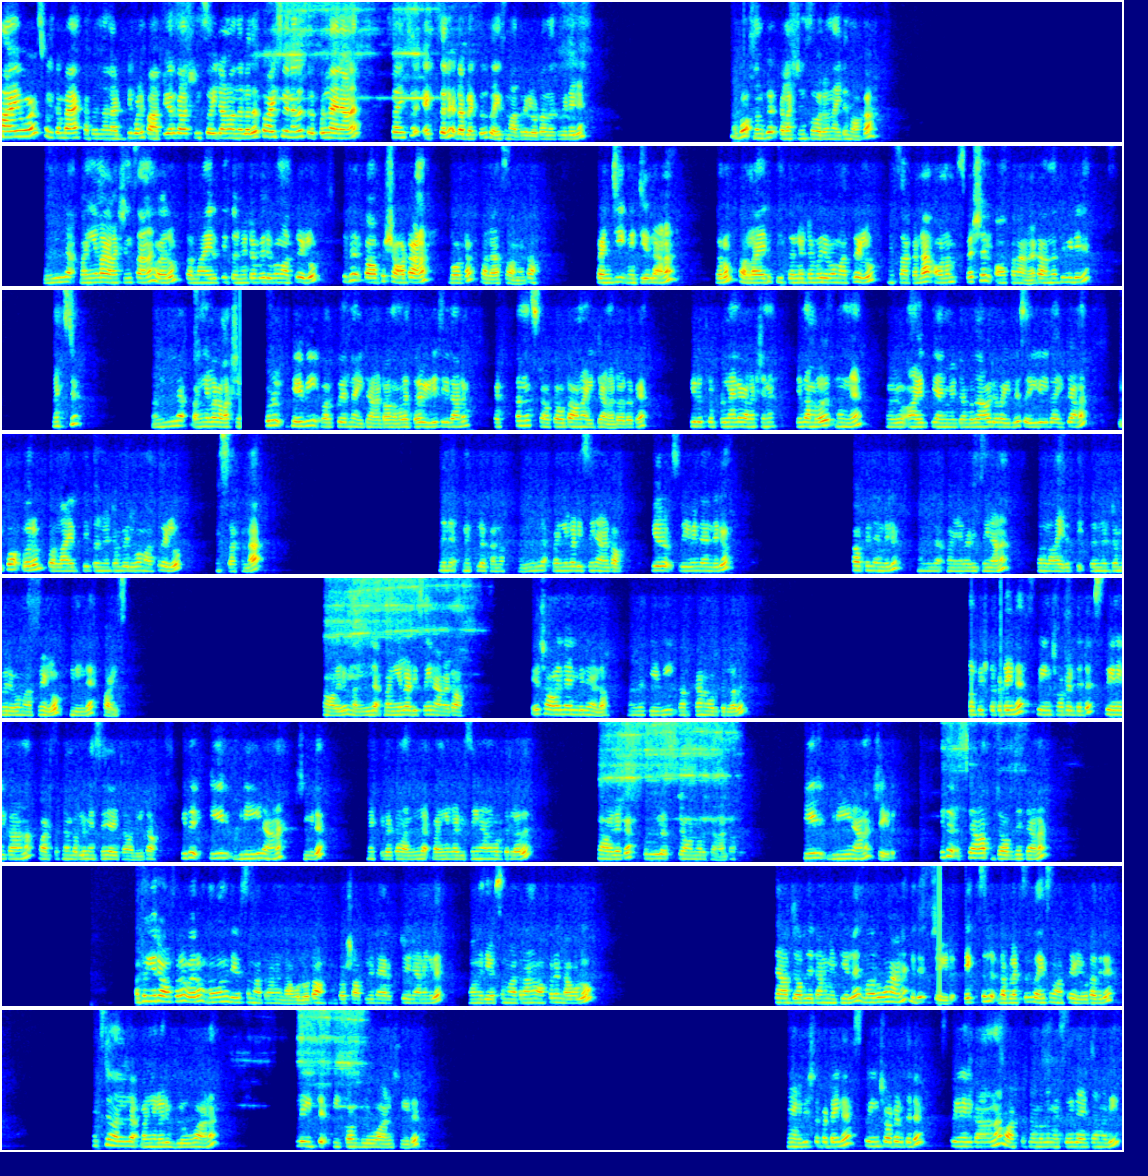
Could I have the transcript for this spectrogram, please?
Hi verse welcome back അപ്പോൾ നല്ല അടിപൊളി പാർട്ടി വെയർ കളക്ഷൻസ് ആയിട്ടാണ് വന്നുള്ളത്. പ്രൈസ് വരുന്നത് ട്രിപ്പിൾ നയൻ ആണ്. Size XL double XL size മാത്രമേ ഉള്ളൂ അന്നത്തെ വീഡിയോയിൽ അപ്പോൾ നമുക്ക് കളക്ഷൻസ് ഓരോന്നായിട്ട് നോക്കാം. നല്ല ഭംഗിയുള്ള കളക്ഷൻസ് ആണ്. വെറും തൊള്ളായിരത്തി തൊണ്ണൂറ്റൊമ്പത് രൂപ മാത്രമേ ഉള്ളൂ. ഇത് ടോപ്പ് ഷോർട്ട് ആണ്. ബോട്ടം പലാസമാണ് കേട്ടോ. പഞ്ചി മെറ്റീരിയൽ ആണ്. വെറും തൊള്ളായിരത്തി തൊണ്ണൂറ്റൊമ്പത് രൂപ മാത്രമേ ഉള്ളൂ. മിസ്സാക്കേണ്ട ഓണം സ്പെഷ്യൽ ഓഫറാണ് കേട്ടോ അന്നത്തെ വീഡിയോയിൽ നെക്സ്റ്റ് നല്ല ഭംഗിയുള്ള കളക്ഷൻ ഫുൾ ഹെവി വർക്ക് വരുന്ന ഐറ്റം ആണ് കേട്ടോ. നമ്മൾ എത്ര വീഡിയോ ചെയ്താലും പെട്ടെന്ന് സ്റ്റോക്ക് ഔട്ട് ആവുന്ന ഐറ്റം ആണ് കേട്ടോ അതൊക്കെ. ഈ ഒരു ട്രിപ്പിൾ നയന്റെ കളക്ഷൻ ഇത് നമ്മൾ മുന്നേ ഒരു ആയിരത്തി അഞ്ഞൂറ്റമ്പത് ആ ഒരു റേറ്റിൽ സെയിൽ ചെയ്ത ഐറ്റം ആണ്. ഇപ്പോൾ വെറും തൊള്ളായിരത്തി തൊണ്ണൂറ്റൊമ്പത് രൂപ മാത്രമേ ഉള്ളൂ. മിസ്സാക്കണ്ട ഇതിന് നെക്കിലൊക്കെ ഉണ്ടോ നല്ല ഭംഗിയുള്ള ആണ് കേട്ടോ. ഈ ഒരു സ്ലീവിന്റെ എന്തെങ്കിലും ടോപ്പിന്റെ എന്തെങ്കിലും നല്ല ഭംഗിയുള്ള ഡിസൈനാണ് തൊള്ളായിരത്തി തൊണ്ണൂറ്റൊമ്പത് രൂപ മാത്രമേ ഉള്ളൂ ഇതിന്റെ പ്രൈസ് ഷോളിലും നല്ല ഭംഗിയുള്ള ഡിസൈൻ ആണ് കേട്ടോ ഈ ഷോളിന്റെ എൻഡിൽ ഉണ്ടോ നല്ല ഹെവി വർക്കാണ് കൊടുത്തിട്ടുള്ളത്. നിങ്ങൾക്ക് ഇഷ്ടപ്പെട്ടതിന്റെ സ്ക്രീൻഷോട്ട് എടുത്തിട്ട് സ്ക്രീനിൽ കാണുന്ന വാട്സപ്പ് നമ്പറിൽ മെസ്സേജ് അയച്ചാൽ മതി കേട്ടോ ഇത് ഈ ഗ്രീൻ ആണ് ഷീഡ് നെക്കിലൊക്കെ നല്ല ഭംഗിയുള്ള ഡിസൈൻ ആണ് കൊടുത്തിട്ടുള്ളത്. ഷോളിലൊക്കെ ഫുള്ള് സ്റ്റോൺ വർക്കാണ് കേട്ടോ ഈ ഗ്രീൻ ആണ് ഷെയ്ഡ്. ഇത് സ്റ്റാർ ജോർജറ്റ് ആണ്. അപ്പോൾ ഈ ഒരു ഓഫർ വെറും മൂന്ന് ദിവസം മാത്രമാണ് ഉണ്ടാവുള്ളൂ കേട്ടോ അപ്പോൾ ഷോപ്പിൽ ഡയറക്റ്റ് വരികയാണെങ്കിൽ മൂന്ന് ദിവസം മാത്രമാണ് ഓഫർ ഉണ്ടാവുള്ളൂ. സ്റ്റാർ ജോർജറ്റ് ആണ് മെറ്റീരിയൽ മെറൂൺ ആണ് ഇത് shade XL double XL size മാത്രമേ ഉള്ളൂ അതിൽ നെക്സ്റ്റ് നല്ല ഭംഗിയുള്ള ബ്ലൂ ആണ്. ലൈറ്റ് പീക്കോക്ക് ബ്ലൂ ആണ് ഷെയ്ഡ് നിങ്ങൾക്ക് ഇഷ്ടപ്പെട്ടതിന്റെ സ്ക്രീൻഷോട്ട് എടുത്തിട്ട് സ്ക്രീനിൽ കാണുന്ന വാട്സപ്പ് നമ്പറിൽ മെസ്സേജ് അയച്ചാൽ മതി.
